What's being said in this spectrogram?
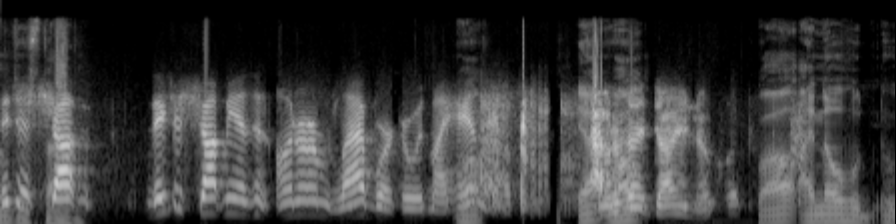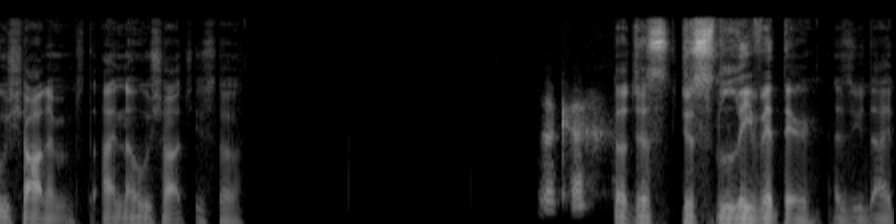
They just died. shot. They just shot me as an unarmed lab worker with my hands Well- up. Yeah. How well, did I die in no clip? well, I know who who shot him. I know who shot you. So Okay. so just just leave it there as you died.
